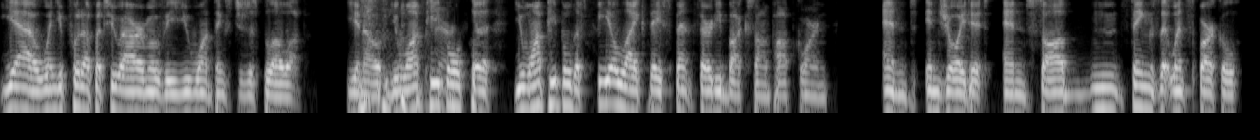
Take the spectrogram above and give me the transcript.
yeah. When you put up a two hour movie, you want things to just blow up. You know, you want people to you want people to feel like they spent 30 bucks on popcorn and enjoyed it and saw things that went sparkle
